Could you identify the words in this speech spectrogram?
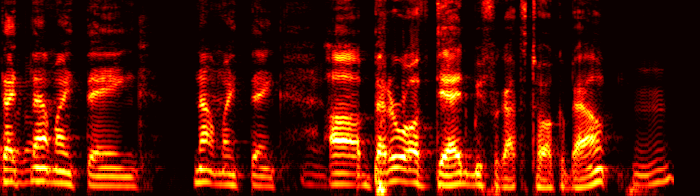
that. Not my thing. Not my thing. Uh, Better Off Dead. We forgot to talk about, Mm-hmm.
